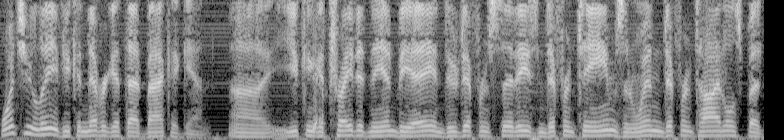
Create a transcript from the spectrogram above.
once you leave, you can never get that back again. Uh, you can get traded in the NBA and do different cities and different teams and win different titles, but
